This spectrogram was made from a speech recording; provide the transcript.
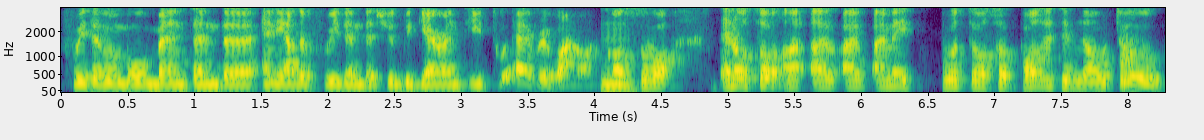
freedom of movement and uh, any other freedom that should be guaranteed to everyone on mm. Kosovo. And also, I, I, I may put also a positive note to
